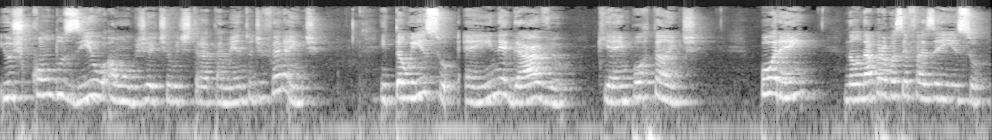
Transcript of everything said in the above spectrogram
e os conduziu a um objetivo de tratamento diferente. Então isso é inegável que é importante. Porém, não dá para você fazer isso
